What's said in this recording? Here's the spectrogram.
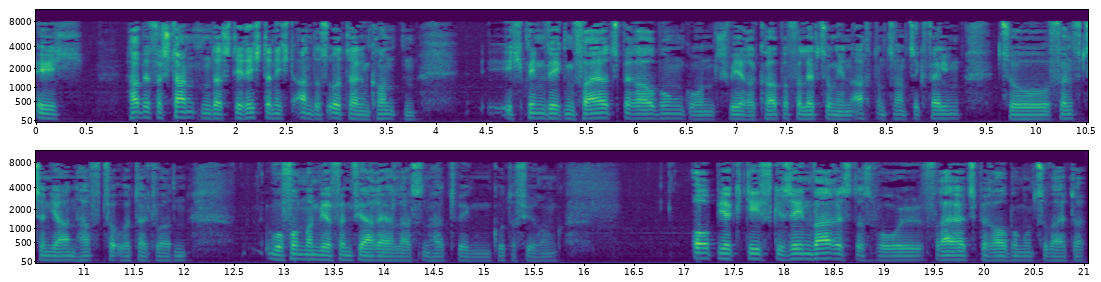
Ich habe verstanden, dass die Richter nicht anders urteilen konnten. Ich bin wegen Freiheitsberaubung und schwerer Körperverletzung in 28 Fällen zu 15 Jahren Haft verurteilt worden, wovon man mir fünf Jahre erlassen hat wegen guter Führung. Objektiv gesehen war es das wohl, Freiheitsberaubung und so weiter.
